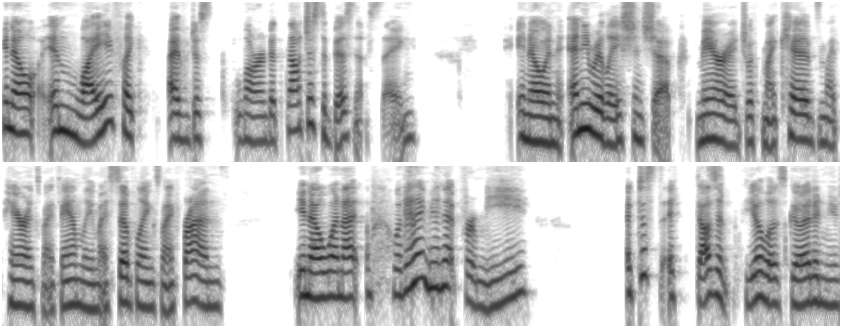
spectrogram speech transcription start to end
you know, in life, like I've just learned it's not just a business thing. You know, in any relationship, marriage with my kids, my parents, my family, my siblings, my friends, you know, when I, when I'm in it for me, it just, it doesn't feel as good. And you,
